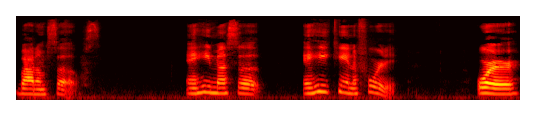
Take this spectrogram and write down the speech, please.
by themselves, and he mess up, and he can't afford it, or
